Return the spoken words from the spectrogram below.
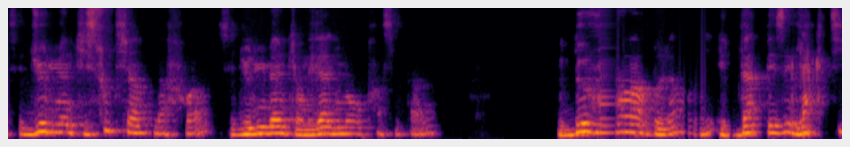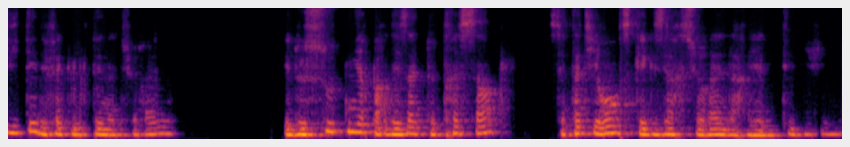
C'est Dieu lui-même qui soutient ma foi, c'est Dieu lui-même qui en est l'aliment principal. Le devoir de l'âme est d'apaiser l'activité des facultés naturelles et de soutenir par des actes très simples cette attirance qu'exercerait la réalité divine.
